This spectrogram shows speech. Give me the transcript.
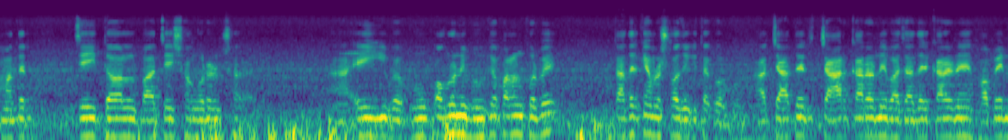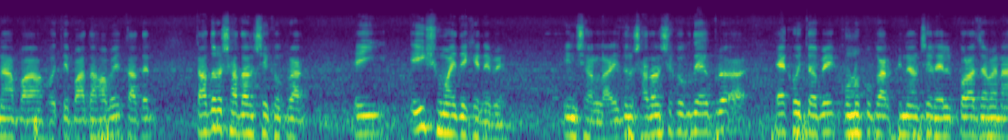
আমাদের যেই দল বা যেই সংগঠন এই অগ্রণী ভূমিকা পালন করবে, তাদেরকে আমরা সহযোগিতা করব। আর যাদের, যার কারণে বা যাদের কারণে হবে না বা হতে বাধা হবে, তাদের, তাদেরও সাধারণ শিক্ষকরা এই এই সময় দেখে নেবে ইনশাল্লাহ এই জন্য সাধারণ শিক্ষকদের এক হইতে হবে, কোনো প্রকার ফিনান্সিয়াল হেল্প করা যাবে না,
